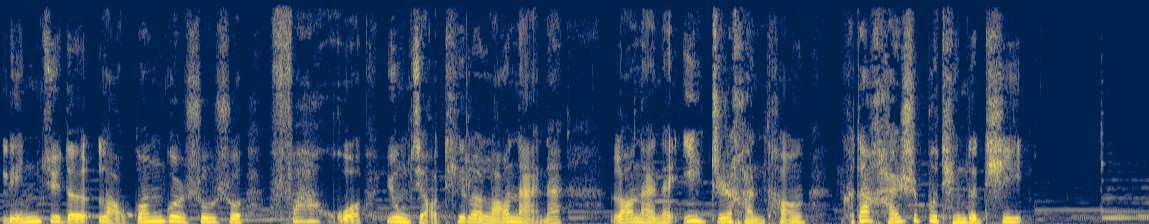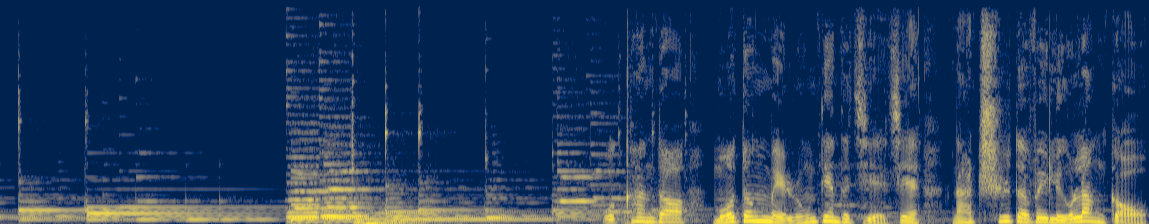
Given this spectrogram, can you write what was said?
邻居的老光棍叔叔发火，用脚踢了老奶奶，老奶奶一直喊疼，可他还是不停的踢。我看到摩登美容店的姐姐拿吃的喂流浪狗，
